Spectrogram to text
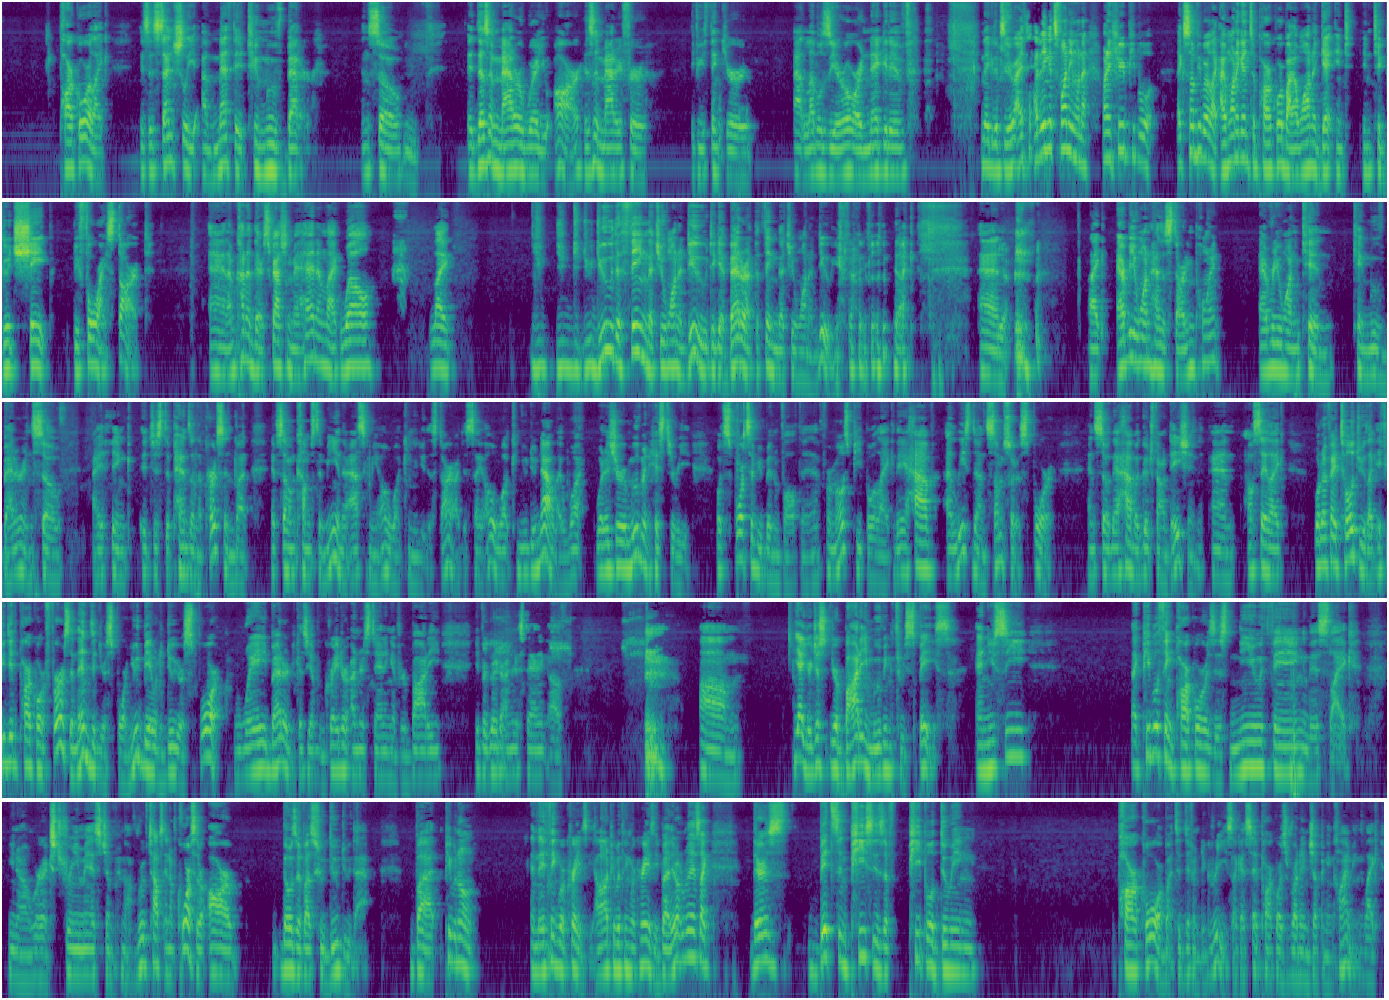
parkour like is essentially a method to move better. And so mm. it doesn't matter where you are. It doesn't matter if you're if you think you're at level zero or negative negative zero. I, th- I think it's funny when I when I hear people like some people are like, I want to get into parkour, but I want to get into into good shape before I start. And I'm kind of there scratching my head. I'm like, well, like you you you do the thing that you want to do to get better at the thing that you want to do. You know what I mean? like, and yeah. like everyone has a starting point. Everyone can can move better, and so I think it just depends on the person. But if someone comes to me and they're asking me, "Oh, what can you do to start?" I just say, "Oh, what can you do now? Like, what what is your movement history? What sports have you been involved in?" And for most people, like they have at least done some sort of sport and so they have a good foundation and i'll say like what if i told you like if you did parkour first and then did your sport you'd be able to do your sport way better because you have a greater understanding of your body you have a greater understanding of um yeah you're just your body moving through space and you see like people think parkour is this new thing this like you know we're extremists jumping off rooftops and of course there are those of us who do do that. But people don't, and they think we're crazy. A lot of people think we're crazy, but they don't realize like there's bits and pieces of people doing parkour, but to different degrees. Like I said, parkour is running, jumping, and climbing. Like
